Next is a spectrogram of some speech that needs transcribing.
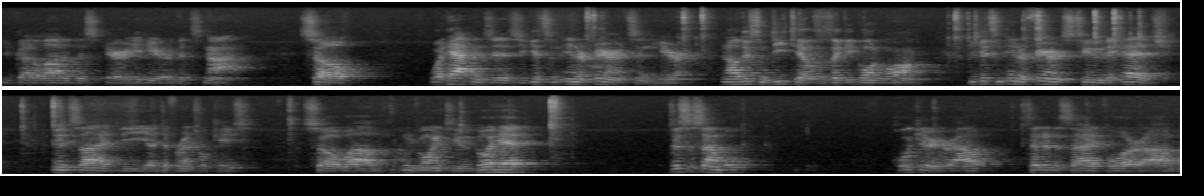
you've got a lot of this area here that's not. So what happens is you get some interference in here, and I'll do some details as I get going along. You get some interference to the edge inside the uh, differential case. So um, I'm going to go ahead, disassemble, pull the carrier out, set it aside for um,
